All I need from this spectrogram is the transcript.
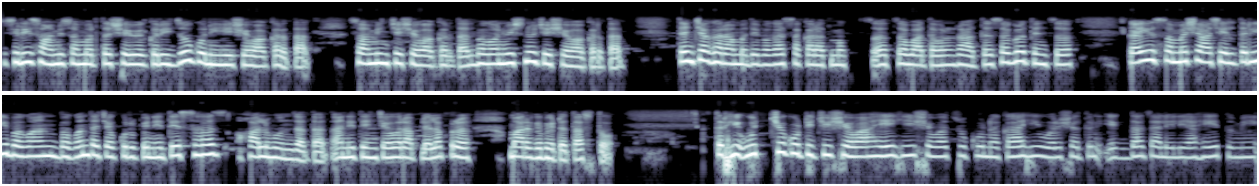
श्री स्वामी समर्थ सेवेकरी जो कोणी ही सेवा करतात स्वामींची सेवा करतात भगवान विष्णूची सेवा करतात त्यांच्या घरामध्ये बघा सकारात्मक वातावरण राहतं सगळं त्यांचं काही समस्या असेल तरीही भगवान भगवंताच्या कृपेने ते सहज हॉल होऊन जातात आणि त्यांच्यावर आपल्याला प्र मार्ग भेटत असतो. तर ही उच्च कोटीची सेवा आहे. ही सेवा चुकू नका. ही वर्षातून एकदाच आलेली आहे. तुम्ही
